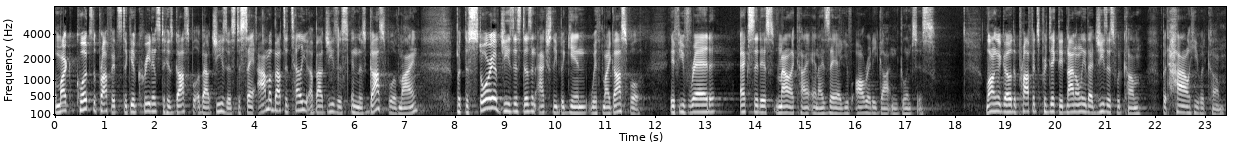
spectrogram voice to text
Well, Mark quotes the prophets to give credence to his gospel about Jesus, to say, I'm about to tell you about Jesus in this gospel of mine, but the story of Jesus doesn't actually begin with my gospel. If you've read Exodus, Malachi, and Isaiah, you've already gotten glimpses. Long ago, the prophets predicted not only that Jesus would come, but how he would come.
